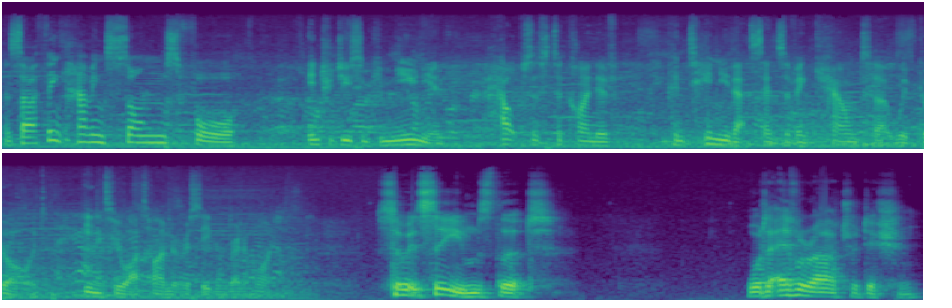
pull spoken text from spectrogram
And so I think having songs for introducing communion helps us to kind of continue that sense of encounter with God into our time of receiving bread and wine. So it seems that whatever our tradition,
